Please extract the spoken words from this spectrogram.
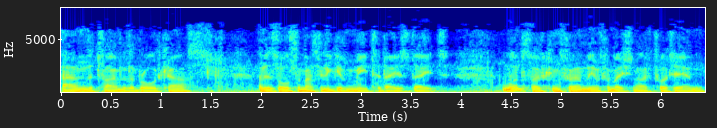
and the time of the broadcast, and it's automatically given me today's date. Once I've confirmed the information I've put in,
